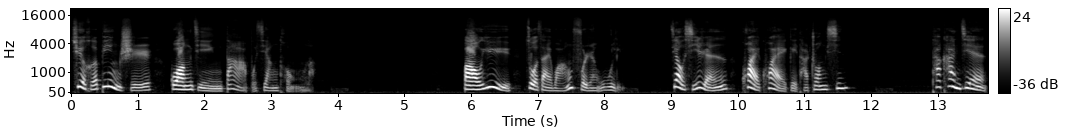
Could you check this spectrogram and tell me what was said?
却和病时光景大不相同了。宝玉坐在王夫人屋里，叫袭人快快给他装新。他看见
